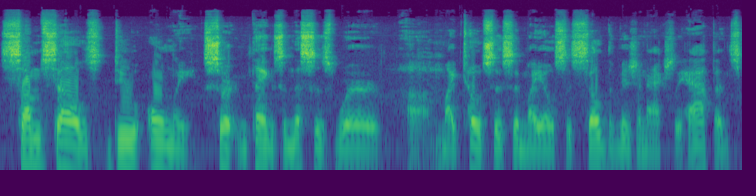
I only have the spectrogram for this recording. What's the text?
some cells do only certain things, and this is where uh, mitosis and meiosis, cell division, actually happens.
